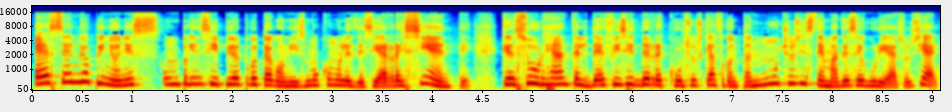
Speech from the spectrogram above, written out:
Este, en mi opinión, es un principio de protagonismo, como les decía, reciente, que surge ante el déficit de recursos que afrontan muchos sistemas de seguridad social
